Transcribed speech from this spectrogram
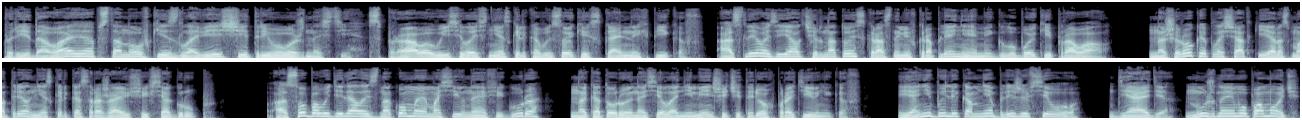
придавая обстановке зловещей тревожности. Справа высилось несколько высоких скальных пиков, а слева зиял чернотой с красными вкраплениями глубокий провал. На широкой площадке я рассмотрел несколько сражающихся групп. Особо выделялась знакомая массивная фигура, на которую насело не меньше четырех противников. И они были ко мне ближе всего. «Дядя, нужно ему помочь!»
